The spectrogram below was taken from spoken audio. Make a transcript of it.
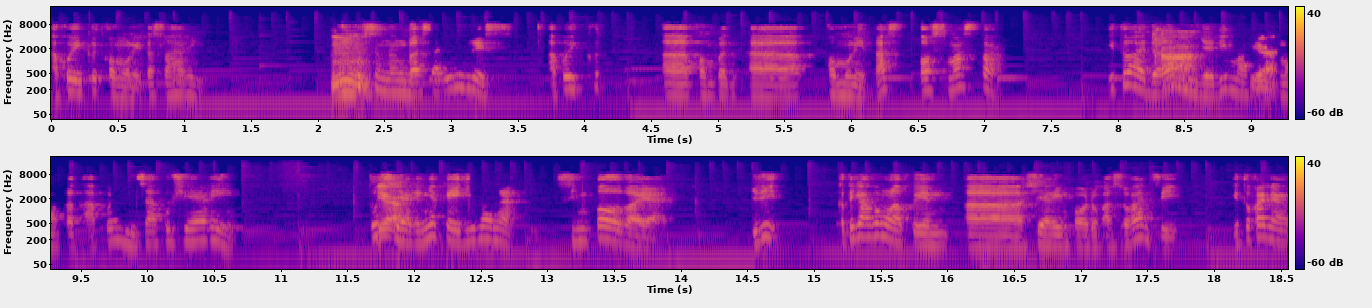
Aku ikut komunitas lari. Hmm. aku senang bahasa Inggris. Aku ikut uh, uh, komunitas Toastmaster. Itu adalah ah, menjadi market yeah. market aku yang bisa aku sharing. Terus yeah. sharingnya kayak gimana? Simple pak ya jadi ketika aku ngelakuin uh, sharing produk asuransi itu kan yang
